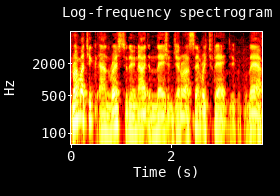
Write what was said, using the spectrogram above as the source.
dramatic address to the United Nations General Assembly today ということで、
